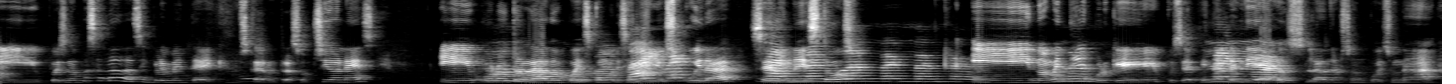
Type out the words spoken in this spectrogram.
y pues no pasa nada, simplemente hay que buscar otras opciones. Y por otro lado, pues como dicen ellos, cuidar, ser honestos y no mentir, porque pues al final del día los landlords son pues una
